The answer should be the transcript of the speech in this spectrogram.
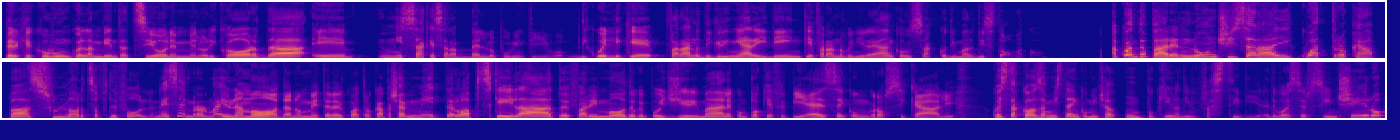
perché comunque l'ambientazione me lo ricorda e mi sa che sarà bello punitivo, di quelli che faranno digrignare i denti e faranno venire anche un sacco di mal di stomaco. A quanto pare non ci sarà il 4K su Lords of the Fallen. Ne sembra ormai una moda non mettere il 4K, cioè metterlo upscalato e fare in modo che poi giri male con pochi FPS e con grossi cali. Questa cosa mi sta incominciando un pochino ad infastidire, devo essere sincero,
